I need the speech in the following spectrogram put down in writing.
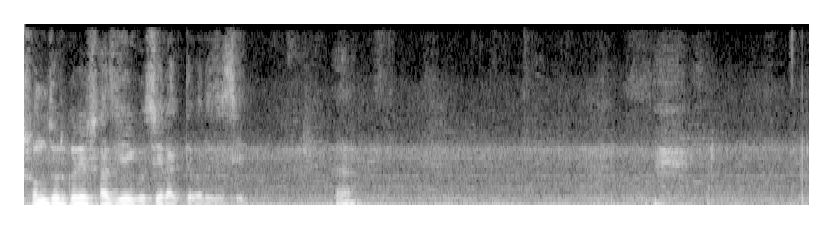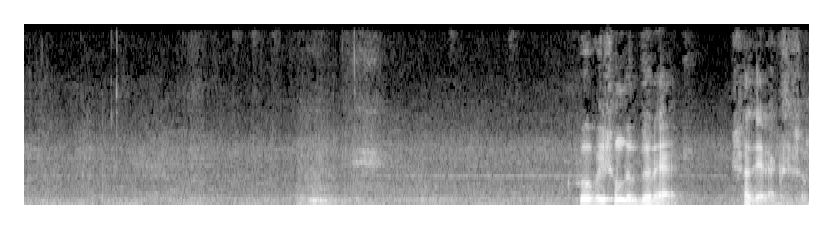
সুন্দর করে সাজিয়ে গুছিয়ে রাখতে পারে যেছি হ্যাঁ? খুবই সুন্দর করে সাজিয়ে রাখছে সব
